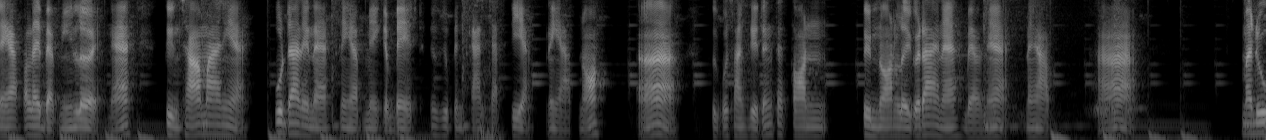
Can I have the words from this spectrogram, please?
นะครับอะไรแบบนี้เลยนะตื่นเช้ามาเนี่ยพูดได้เลยนะนะครับ make a bed ก็คือเป็นการจัดเตียงนะครับเนาะอ่า ฝึกภาษาอังกฤษตั้งแต่ตอนตื่นนอนเลยก็ได้นะ แบบเนี้ยนะครับอ่ามาดู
